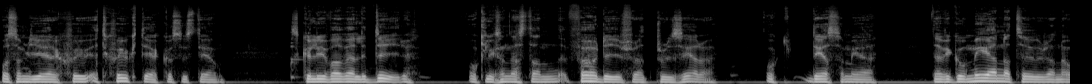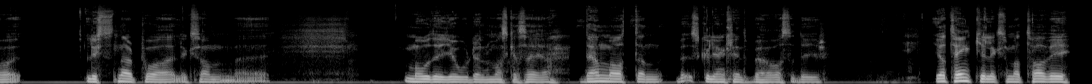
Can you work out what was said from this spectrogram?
och som ger ett sjukt ekosystem skulle ju vara väldigt dyr och liksom nästan för dyr för att producera. Och det som är där vi går med naturen och lyssnar på liksom, eh, Moder Jord, eller man ska säga. Den maten skulle egentligen inte behöva vara så dyr. Jag tänker liksom att har vi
